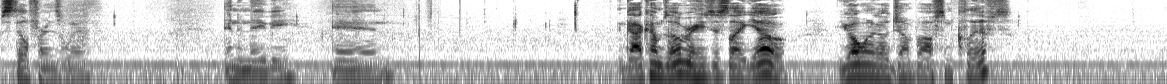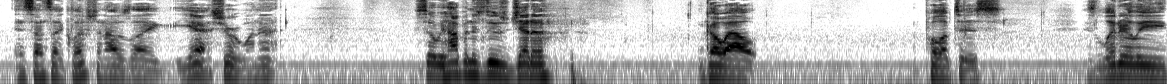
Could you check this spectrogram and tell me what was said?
still friends with in the Navy, and the guy comes over. he's just like, "Yo, you all want to go jump off some cliffs in Sunset Cliffs?" And I was like, "Yeah, sure, why not?" So we hop in this dude's Jetta, go out, pull up to this. It's literally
